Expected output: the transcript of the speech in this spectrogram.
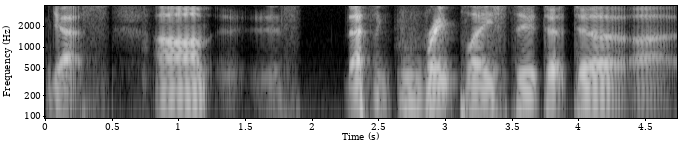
Yes, um, that's a great place to to to uh,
